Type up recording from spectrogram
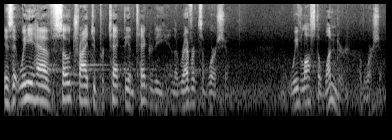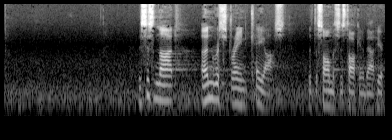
is that we have so tried to protect the integrity and the reverence of worship, we've lost the wonder of worship. This is not unrestrained chaos that the psalmist is talking about here.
